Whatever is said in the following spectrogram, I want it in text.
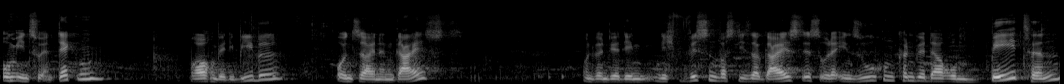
Um ihn zu entdecken, brauchen wir die Bibel und seinen Geist. Und wenn wir den nicht wissen, was dieser Geist ist oder ihn suchen, können wir darum beten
